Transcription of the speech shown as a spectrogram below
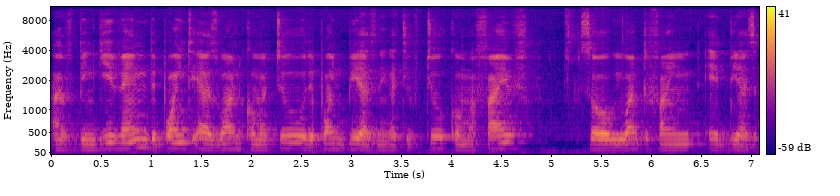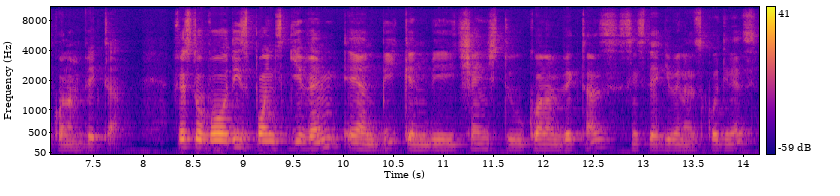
have been given. The point A as 1 comma 2 the point B as negative 2 comma 5 so we want to find AB as a column vector. First of all these points given A and B can be changed to column vectors since they are given as coordinates.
